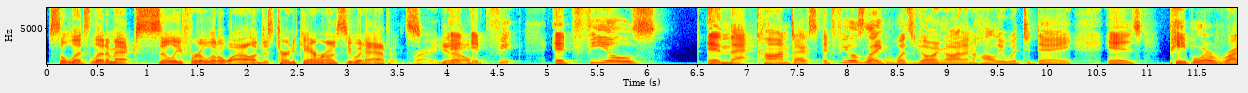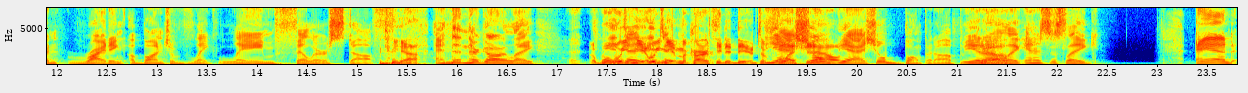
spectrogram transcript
so let's let him act silly for a little while and just turn the camera on and see what happens. Right. You know. it it, fe- it feels in that context, it feels like what's going on in Hollywood today is people are run writing a bunch of like lame filler stuff. Yeah. and then they're going like, well, we can, get, we can get McCarthy to do to yeah, flesh it she'll- out. Yeah, she'll bump it up, you know, Yeah. like, and it's just like, And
